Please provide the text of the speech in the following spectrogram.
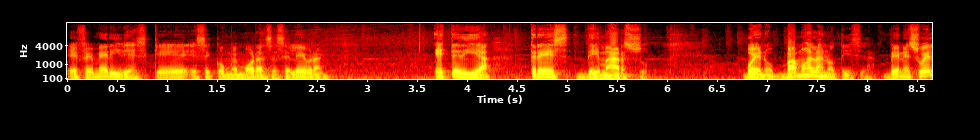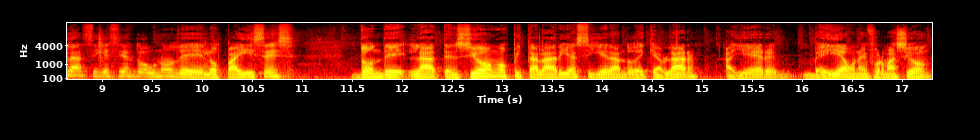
efemérides que se conmemoran, se celebran este día 3 de marzo. Bueno, vamos a las noticias. Venezuela sigue siendo uno de los países donde la atención hospitalaria sigue dando de qué hablar. Ayer veía una información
